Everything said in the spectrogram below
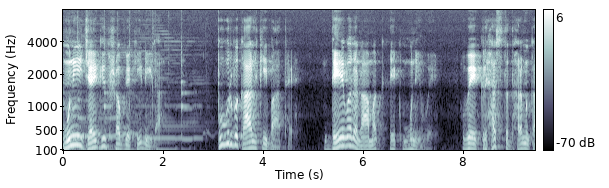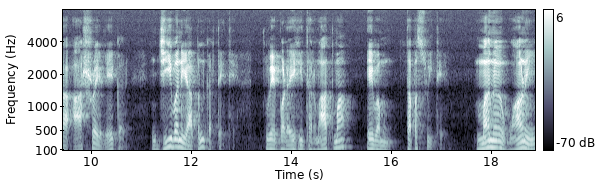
मुनि जैगी श्रव्य की लीला। पूर्व काल की बात है, देवल नामक एक मुनि हुए। वे गृहस्थ धर्म का आश्रय लेकर जीवन यापन करते थे। वे बड़े ही धर्मात्मा एवं तपस्वी थे। मन वाणी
